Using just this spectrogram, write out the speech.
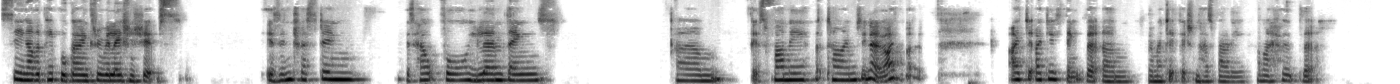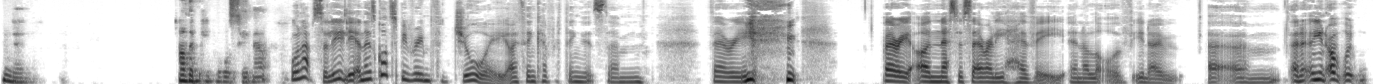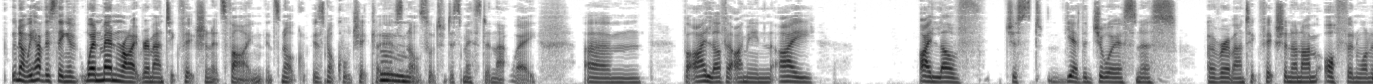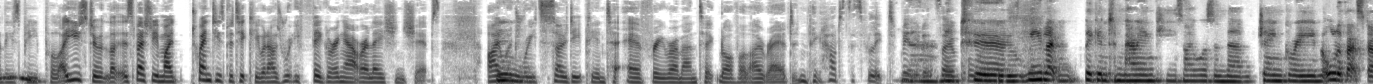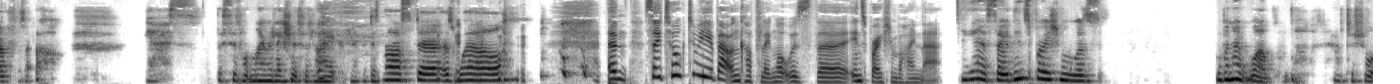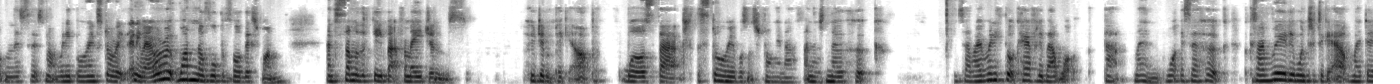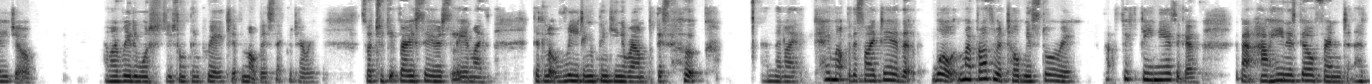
seeing other people going through relationships is interesting, is helpful. You learn things. Um, it's funny at times. You know, I, I do, I do think that um, romantic fiction has value, and I hope that you know other people will see that. Well, absolutely, and there's got to be room for joy. I think everything is um, very, very unnecessarily heavy in a lot of you know. Um, and you know, you know, we have this thing of when men write romantic fiction, it's fine. It's not, it's not called chick lit. It's Mm. not sort of dismissed in that way. Um, but I love it. I mean, I, I love just yeah the joyousness of romantic fiction, and I'm often one of these people. I used to, especially in my twenties, particularly when I was really figuring out relationships. I would Mm. read so deeply into every romantic novel I read and think, how does this relate to me? Yeah, it's so me too. We like big into Marian Keyes. I was and um, Jane Green, all of that stuff. I was like, oh, yes, this is what my relationships are like. They're a disaster as well. Um, so, talk to me about uncoupling. What was the inspiration behind that? yeah. So the inspiration was when I well. Have to shorten this so it's not really boring story. Anyway, I wrote one novel before this one, and some of the feedback from agents who didn't pick it up was that the story wasn't strong enough and there was no hook. So I really thought carefully about what that meant. What is a hook? Because I really wanted to get out of my day job and I really wanted to do something creative, and not be a secretary. So I took it very seriously and I did a lot of reading, thinking around this hook. And then I came up with this idea that, well, my brother had told me a story about 15 years ago about how he and his girlfriend had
